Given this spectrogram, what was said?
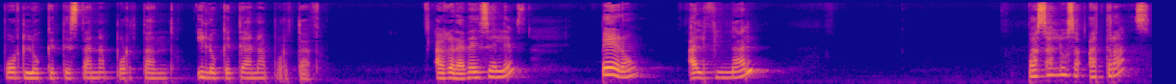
por lo que te están aportando y lo que te han aportado. Agradeceles, pero al final pásalos atrás,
